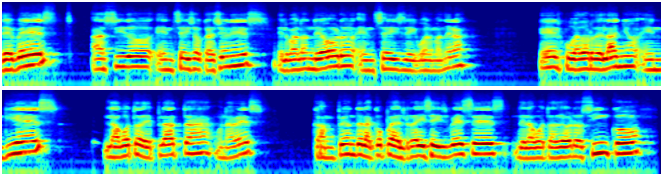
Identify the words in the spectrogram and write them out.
The Best ha sido en 6 ocasiones. El Balón de Oro en 6 de igual manera. El Jugador del Año en 10. La Bota de Plata una vez. Campeón de la Copa del Rey 6 veces. De la Bota de Oro 5.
